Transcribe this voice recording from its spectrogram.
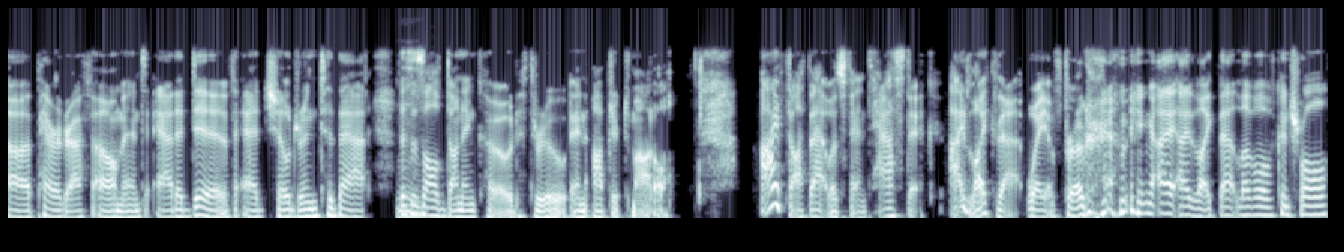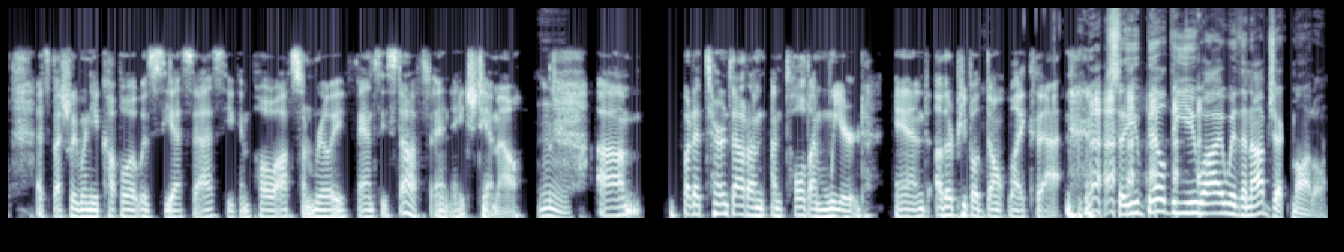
uh, paragraph element, add a div, add children to that. This Hmm. is all done in code through an object model. I thought that was fantastic. I like that way of programming. I, I like that level of control, especially when you couple it with CSS. You can pull off some really fancy stuff in HTML. Mm. Um, but it turns out I'm, I'm told I'm weird, and other people don't like that. so you build the UI with an object model,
